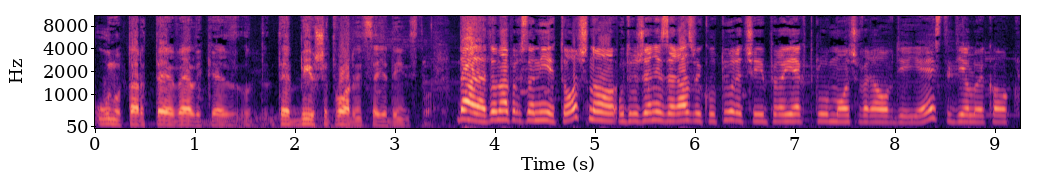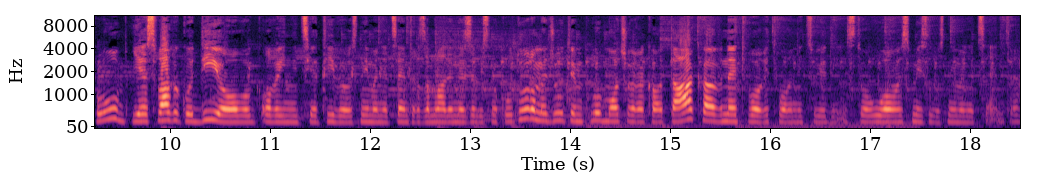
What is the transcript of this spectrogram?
unutar te velike, te bivše tvornice jedinstvo. Da, da, to naprosto nije točno. Udruženje za razvoj kulture, čiji projekt Klub Močvara ovdje jest, djeluje kao klub, je svakako dio ovog, ove inicijative osnivanja Centra za mlade nezavisnu kulturu, međutim Klub Močvara kao takav ne tvori tvornicu jedinstvo u ovom smislu osnivanja centra.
